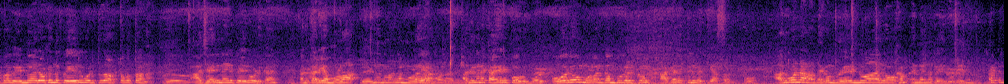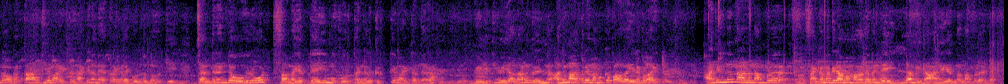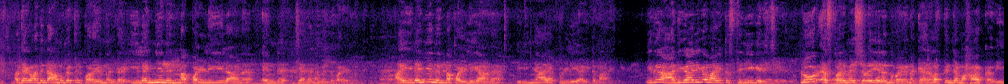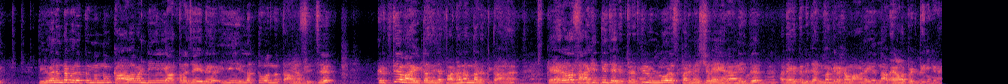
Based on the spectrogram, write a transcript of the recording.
അപ്പൊ വേണുവാരോഹം എന്ന് പേര് കൊടുത്തത് അർത്ഥവത്താണ്. ആചാര്യൻ ആചാര്യന് അതിന് പേര് കൊടുക്കാൻ നമുക്കറിയാം മുള വേണു എന്ന് പറഞ്ഞ മുളയാണ്. അതിങ്ങനെ കയറി പോകുമ്പോൾ ഓരോ മുളങ്കമ്പുകൾക്കും അകലത്തിന് വ്യത്യാസമുണ്ട്. അതുകൊണ്ടാണ് അദ്ദേഹം വേണുവാരോഹം എന്നെ പേര് കൊടുക്കുന്നത്. ലോകത്ത് ആദ്യമായിട്ട് നഗ്ന നേത്രങ്ങളെ കൊണ്ട് നോക്കി ചന്ദ്രന്റെ ഓരോ സമയത്തെയും മുഹൂർത്തങ്ങൾ കൃത്യമായിട്ട് അദ്ദേഹം ഗണിക്കുകയും അതാണ് വേണു അത് മാത്രമേ നമുക്കിപ്പോൾ അവൈലബിൾ ആയിട്ടുള്ളൂ. അതിൽ നിന്നാണ് നമ്മൾ സംഗമഗ്രാമ മാധവന്റെ ഇല്ലം ഇതാണ് എന്ന് നമ്മൾ അദ്ദേഹം അതിന്റെ ആമുഖത്തിൽ പറയുന്നുണ്ട്. ഇലഞ്ഞി നിന്ന പള്ളിയിലാണ് എന്റെ ജനനം എന്ന് പറയുന്നത് ആ ഇലഞ്ഞി നിന്ന പള്ളിയാണ് ഇരിഞ്ഞാലപ്പള്ളിയായിട്ട് മാറിയത്. ഇത് ആധികാരികമായിട്ട് സ്ഥിരീകരിച്ചത്. ഉള്ളൂർ എസ് പരമേശ്വരയ്യർ എന്ന് പറയുന്ന കേരളത്തിന്റെ മഹാകവി തിരുവനന്തപുരത്ത് നിന്നും കാളവണ്ടിയിൽ യാത്ര ചെയ്ത് ഈ ഇല്ലത്ത് വന്ന് താമസിച്ച് കൃത്യമായിട്ട് അതിന്റെ പഠനം നടത്തിയിട്ടാണ് കേരള സാഹിത്യ ചരിത്രത്തിൽ ഉള്ളൂർ എസ് പരമേശ്വരയ്യരാണ് ഇത്. അദ്ദേഹത്തിന്റെ ജന്മഗ്രഹമാണ് എന്ന് അടയാളപ്പെടുത്തിയിരിക്കുന്നത്.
